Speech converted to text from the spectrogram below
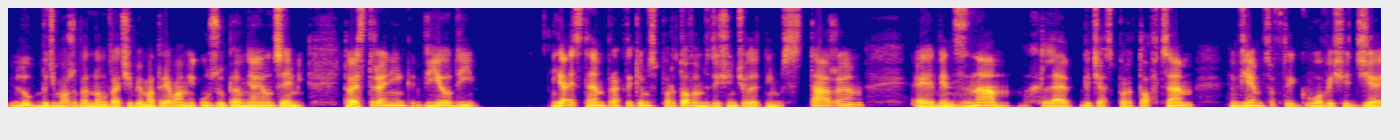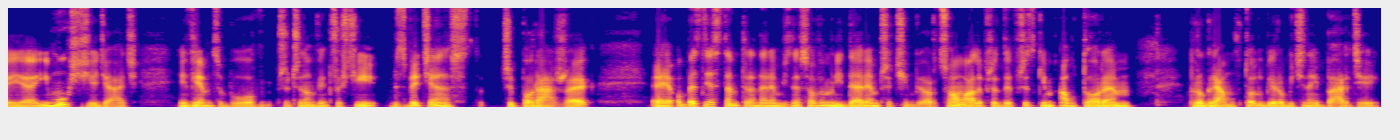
lub być może będą dla Ciebie materiałami uzupełniającymi. To jest trening VOD. Ja jestem praktykiem sportowym z 10-letnim stażem, e, więc znam chleb bycia sportowcem, wiem co w tej głowie się dzieje i musi się dziać, wiem co było przyczyną większości zwycięstw czy porażek. E, obecnie jestem trenerem biznesowym, liderem, przedsiębiorcą, ale przede wszystkim autorem programów. To lubię robić najbardziej.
